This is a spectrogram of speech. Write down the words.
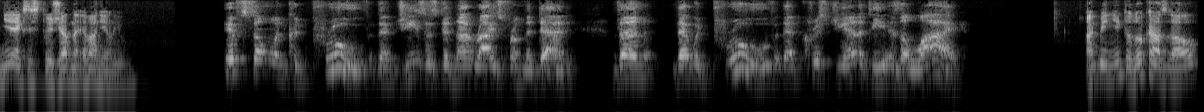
neexistuje žiadne evanelium if someone could prove that Jesus did not rise from the dead, then that would prove that Christianity is a lie. Ak by niekto dokázal,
